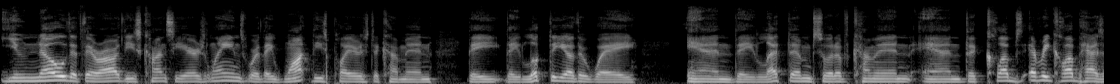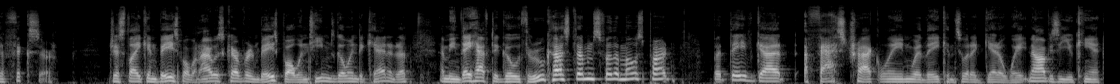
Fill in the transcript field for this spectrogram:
you know that there are these concierge lanes where they want these players to come in. They they look the other way and they let them sort of come in and the clubs every club has a fixer. Just like in baseball, when I was covering baseball, when teams go into Canada, I mean, they have to go through customs for the most part, but they've got a fast track lane where they can sort of get away. Now, obviously, you can't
